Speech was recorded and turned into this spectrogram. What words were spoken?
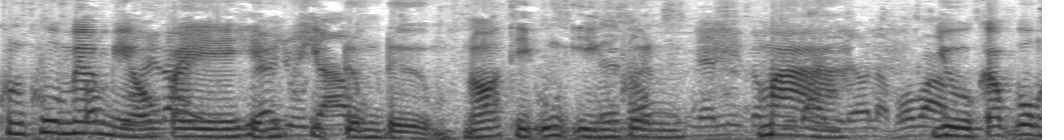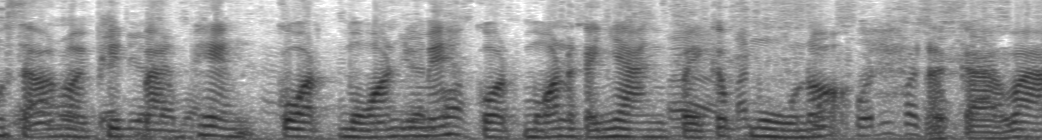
คุณครูแม่เหมียวไปเห็นคลิปเดิมๆเนาะที่อุ้งอิงเพิ่นมาอยู่กับวงสาวหน่อยเพชรบานแพงกอดหมอนอยู่ไหมกอดหมอนแล้วก็ย่างไปกับหมู่เนาะแล้วก็ว่า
